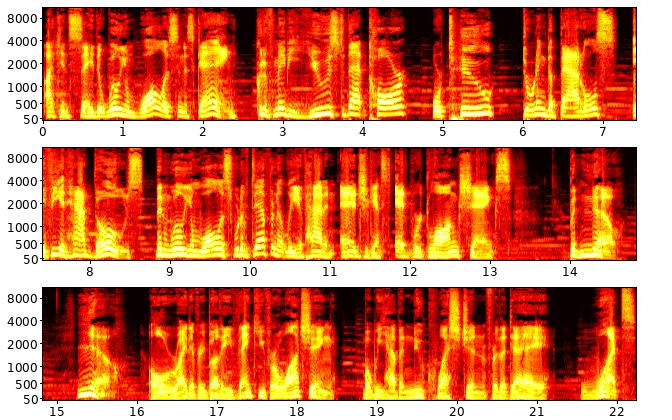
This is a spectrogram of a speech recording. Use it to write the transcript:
I can say that William Wallace and his gang could have maybe used that car or two during the battles. If he had had those, then William Wallace would have definitely have had an edge against Edward Longshanks. But no. No. Alright everybody, thank you for watching. But we have a new question for the day. What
